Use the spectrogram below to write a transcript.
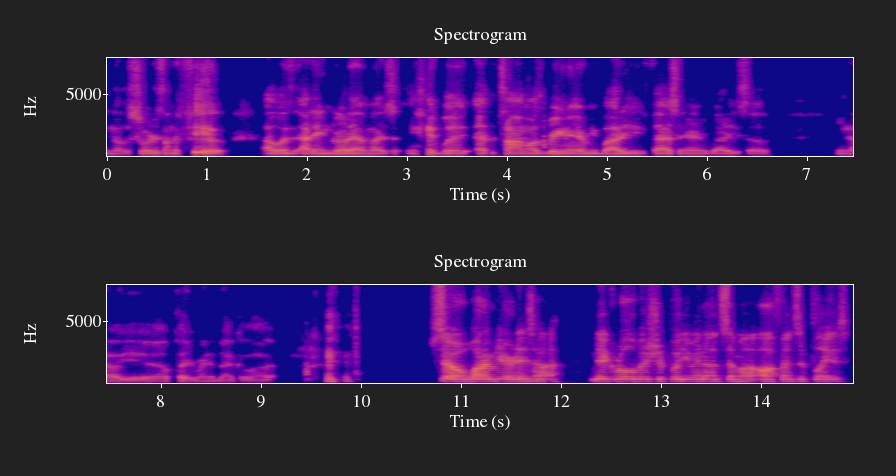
you know, the shortest on the field. I was, I didn't grow that much, but at the time, I was bigger than everybody, faster than everybody. So, you know, yeah, I played running back a lot. So what I'm hearing is uh Nick Rolovich should put you in on some uh, offensive plays.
